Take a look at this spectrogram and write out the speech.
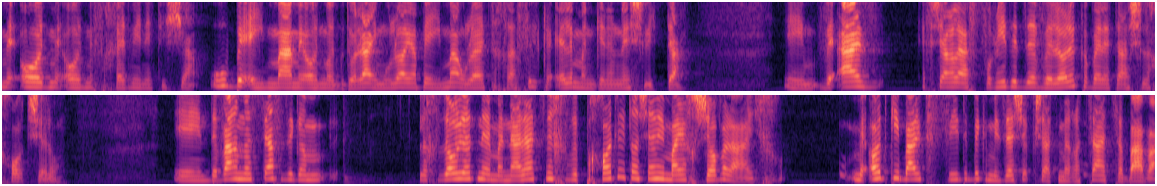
מאוד מאוד מפחד מנטישה. הוא באימה מאוד מאוד גדולה. אם הוא לא היה באימה, הוא לא היה צריך להפעיל כאלה מנגנוני שליטה. אמ, ואז אפשר להפריד את זה ולא לקבל את ההשלכות שלו. אמ, דבר נוסף זה גם לחזור להיות נאמנה לעצמך ופחות להתרשם ממה יחשוב עלייך. מאוד קיבלת פידבק מזה שכשאת מרצה את סבבה.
